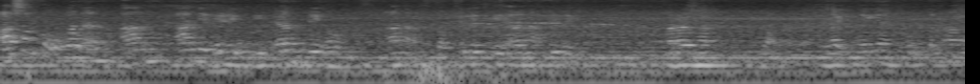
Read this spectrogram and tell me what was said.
Asa ko ba an an ani diri di an di o anak papilit kay anak diri para sa like na yan kung tanaw.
